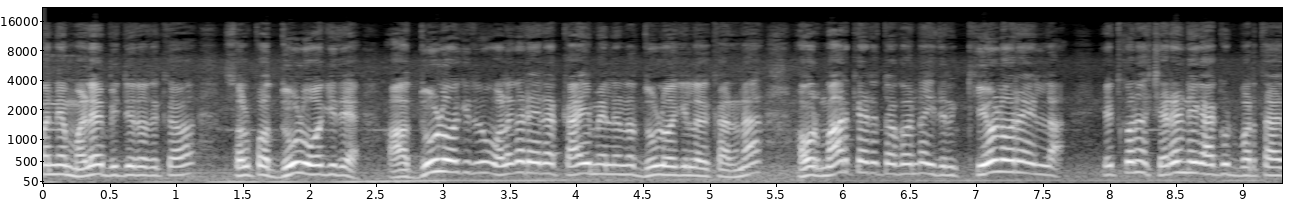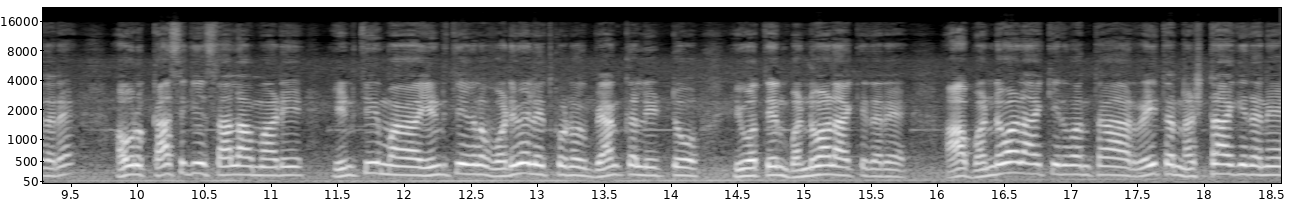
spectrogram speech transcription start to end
ಮೊನ್ನೆ ಮಳೆ ಬಿದ್ದಿರೋದಕ್ಕೆ ಸ್ವಲ್ಪ ಧೂಳು ಹೋಗಿದೆ. ಆ ಧೂಳು ಹೋಗಿದ್ರು ಒಳಗಡೆ ಇರೋ ಕಾಯಿ ಮೇಲಿನ ಧೂಳು ಹೋಗಿಲ್ಲ ಕಾರಣ ಅವ್ರು ಮಾರ್ಕೆಟ್ ತೊಗೊಂಡ್ರೆ ಇದನ್ನು ಕೇಳೋರೇ ಇಲ್ಲ. ಎತ್ಕೊಂಡು ಚರಂಡಿಗೆ ಹಾಕ್ಬಿಟ್ಟು ಬರ್ತಾ ಇದ್ದಾರೆ ಅವರು ಖಾಸಗಿ ಸಾಲ ಮಾಡಿ ಹೆಂಡ್ತಿ ಮಾ, ಹೆಂಡತಿಗಳ ಒಡವೆಯಲ್ಲಿ ಎತ್ಕೊಂಡು ಹೋಗಿ ಬ್ಯಾಂಕಲ್ಲಿ ಇಟ್ಟು ಇವತ್ತೇನು ಬಂಡವಾಳ ಹಾಕಿದ್ದಾರೆ. ಆ ಬಂಡವಾಳ ಹಾಕಿರುವಂಥ ರೈತ ನಷ್ಟ ಆಗಿದ್ದಾನೆ.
